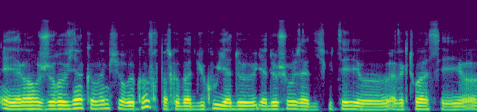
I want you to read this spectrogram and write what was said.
Et alors, je reviens quand même sur le coffre parce que bah, du coup, il y a deux, il y a deux choses à discuter euh, avec toi. C'est, euh,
